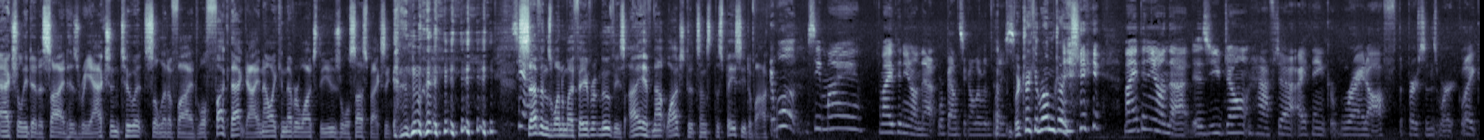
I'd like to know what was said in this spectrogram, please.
actually did aside, his reaction to it solidified. Well, fuck that guy. Now I can never watch The Usual Suspects again. See, I- Seven's one of my favorite movies. I have not watched it since the Spacey debacle. well, see my my opinion on that. We're bouncing all over the place. We're drinking rum drinks. My opinion on that is you don't have to, I think, write off the person's work. Like,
